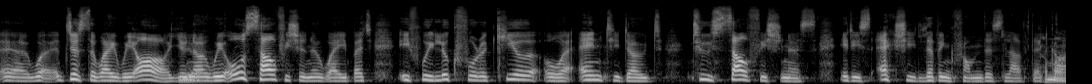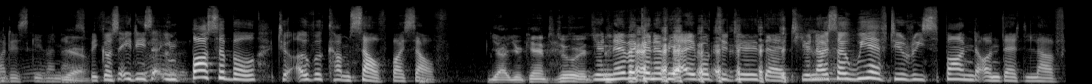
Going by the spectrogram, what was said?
uh, just the way we are. You know, we're all selfish in a way. But if we look for a cure or antidote to selfishness, it is actually living from this love that Come on. God has given Yeah. us. Because it is impossible to overcome self by self. Yeah, you can't do it. You're never going to be able to do that, you know. So we have to respond on that love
